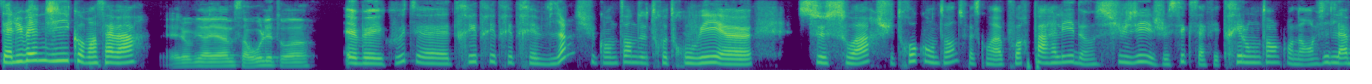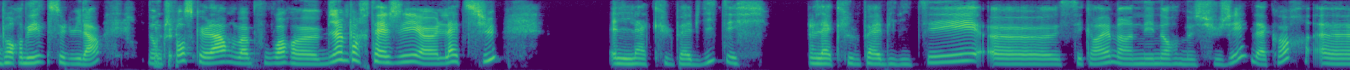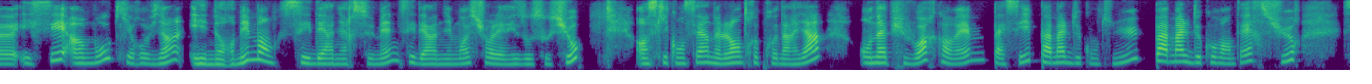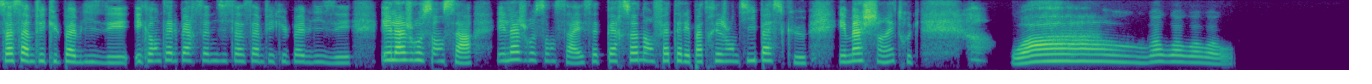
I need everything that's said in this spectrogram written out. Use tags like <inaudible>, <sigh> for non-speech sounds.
Salut Benji, comment ça va? Hello Myriam, ça roule et toi? Eh ben écoute, euh, très très très très bien. Je suis contente de te retrouver euh, ce soir. Je suis trop contente parce qu'on va pouvoir parler d'un sujet. Je sais que ça fait très longtemps qu'on a envie de l'aborder, celui-là. Donc je Ouais. pense que là, on va pouvoir euh, bien partager euh, là-dessus. La culpabilité. La culpabilité, c'est quand même un énorme sujet, d'accord? Et c'est un mot qui revient énormément ces dernières semaines, ces derniers mois sur les réseaux sociaux. En ce qui concerne l'entrepreneuriat, on a pu voir quand même passer pas mal de contenu, pas mal de commentaires sur ça, ça me fait culpabiliser. Et quand telle personne dit ça, ça me fait culpabiliser. Et là, je ressens ça. Et là, je ressens ça. Et cette personne, en fait, elle est pas très gentille parce que et machin et truc. Waouh, waouh, waouh, waouh, waouh.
